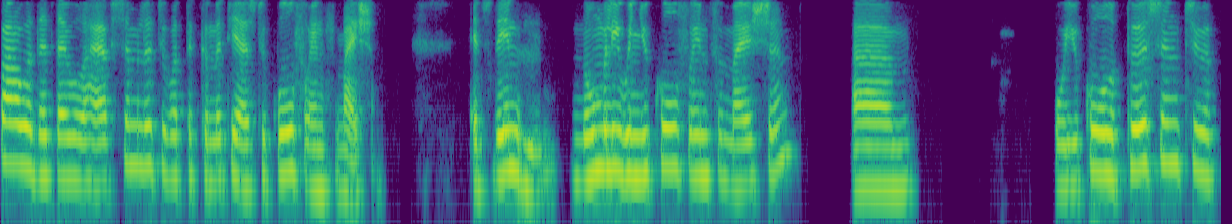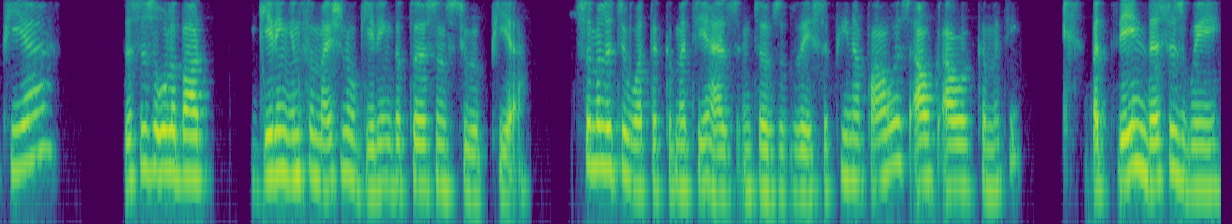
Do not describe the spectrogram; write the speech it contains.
power that they will have, similar to what the committee has to call for information. It's then mm-hmm. normally when you call for information, um, or you call a person to appear, this is all about getting information or getting the persons to appear. Similar to what the committee has in terms of their subpoena powers, our, our committee. But then this is where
